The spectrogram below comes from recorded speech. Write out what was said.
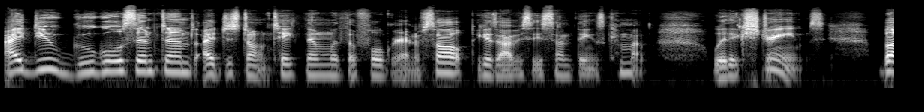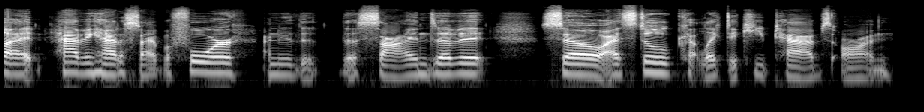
I do Google symptoms. I just don't take them with a full grain of salt because obviously some things come up with extremes. But having had a sty before, I knew the, the signs of it. So I still like to keep tabs on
